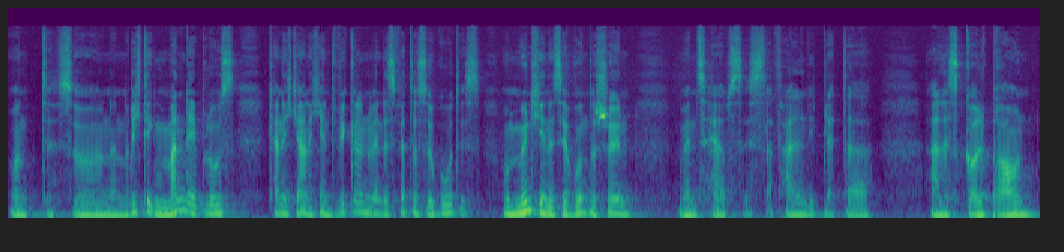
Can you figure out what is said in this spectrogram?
Und so einen richtigen Monday Blues kann ich gar nicht entwickeln, wenn das Wetter so gut ist. Und München ist ja wunderschön, wenn es Herbst ist. Da fallen die Blätter, alles goldbraun,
